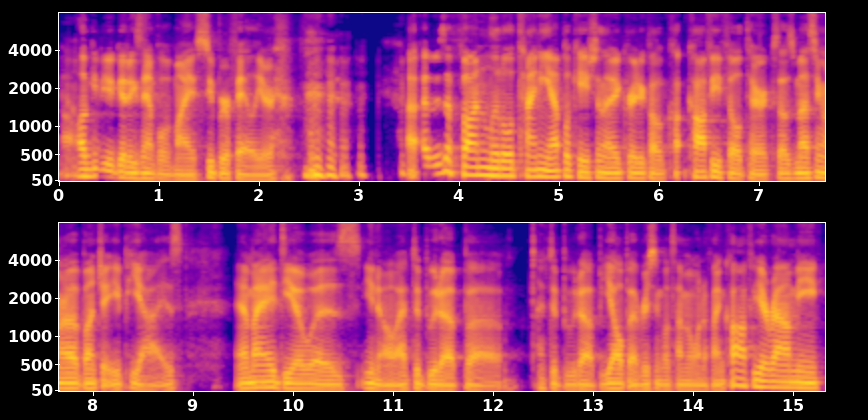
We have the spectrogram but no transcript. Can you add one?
Well, yeah. I'll give you a good example of my super failure. Uh, it was a fun little tiny application that I created called Co- Coffee Filter because I was messing around with a bunch of APIs, and my idea was, you know, I have to boot up. Uh, I have to boot up Yelp every single time I want to find coffee around me,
